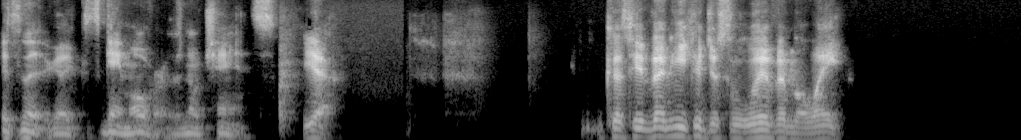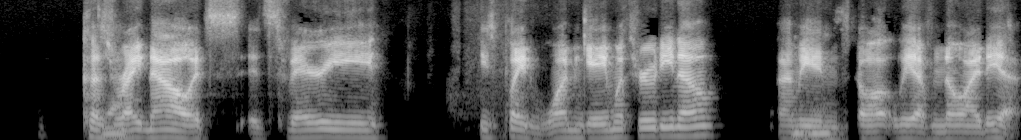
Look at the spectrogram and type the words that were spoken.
it's like it's game over. There's no chance. Yeah, because he then he could just live in the lane because yeah. right now it's it's very he's played one game with Rudy now. I mm-hmm. mean, so we have no idea.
